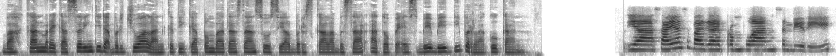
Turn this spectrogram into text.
bahkan mereka sering tidak berjualan ketika pembatasan sosial berskala besar atau PSBB diberlakukan. Ya, saya sebagai perempuan sendiri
